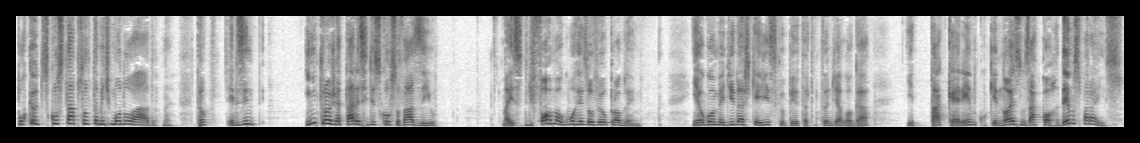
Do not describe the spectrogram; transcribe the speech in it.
Porque o discurso está absolutamente modulado, né? Então, eles introjetaram esse discurso vazio. Mas de forma alguma resolveu o problema. Em alguma medida, acho que é isso que o Pedro está tentando dialogar e está querendo que nós nos acordemos para isso.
